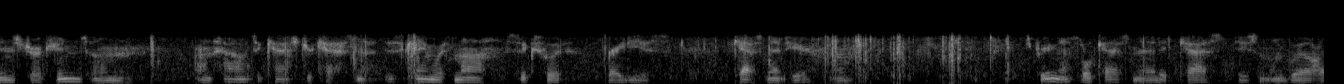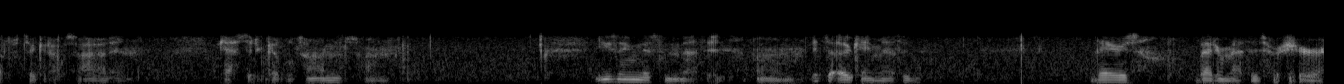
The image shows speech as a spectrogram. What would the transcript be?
instructions um, on how to cast your cast net. This came with my six foot radius cast net here. Um, it's a pretty nice little cast net. It casts decently well. I took it outside and cast it a couple times. Um, using this method. Um, it's an okay method. There's better methods for sure.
